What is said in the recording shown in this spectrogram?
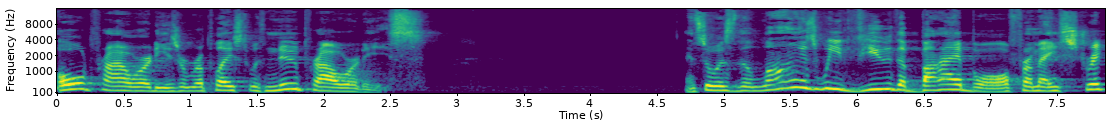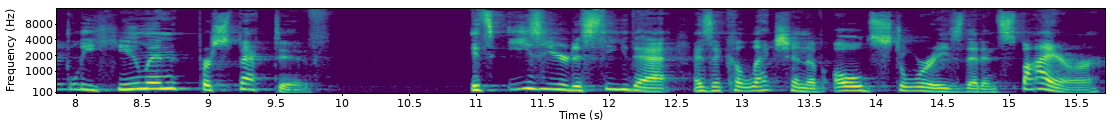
Old priorities are replaced with new priorities. And so, as long as we view the Bible from a strictly human perspective, it's easier to see that as a collection of old stories that inspire,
